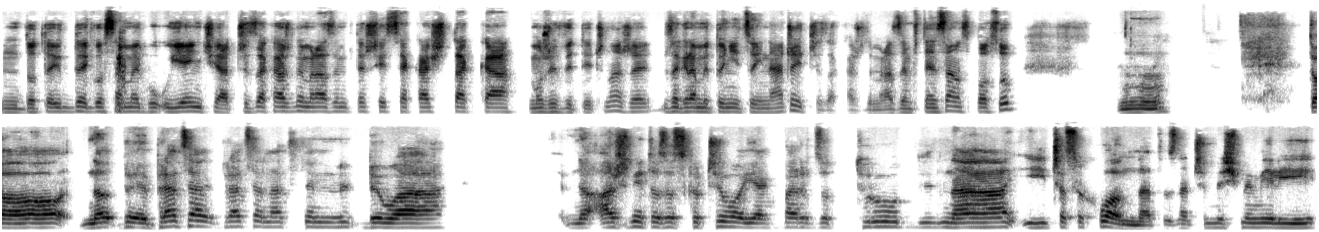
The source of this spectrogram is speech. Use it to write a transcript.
do te, tego samego ujęcia? Czy za każdym razem też jest jakaś taka, może wytyczna, że zagramy to nieco inaczej, czy za każdym razem w ten sam sposób? Mhm. To no, praca, praca nad tym była no aż mnie to zaskoczyło, jak bardzo trudna i czasochłonna. To znaczy, myśmy mieli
